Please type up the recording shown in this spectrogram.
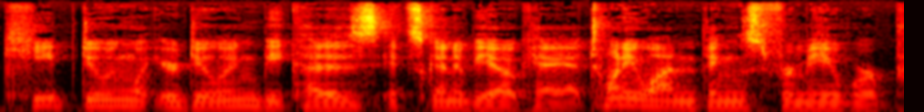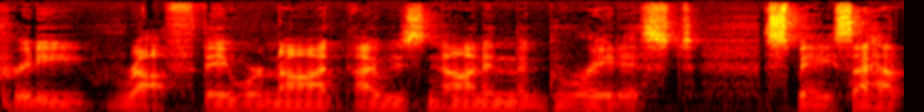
keep doing what you're doing because it's going to be okay. At 21, things for me were pretty rough. They were not I was not in the greatest space. I had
